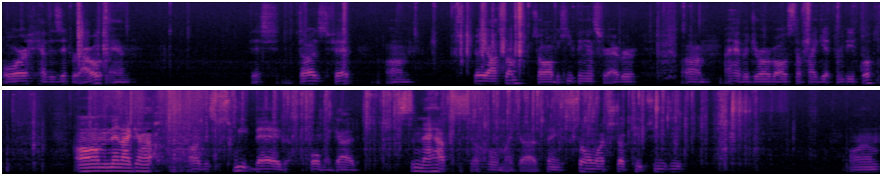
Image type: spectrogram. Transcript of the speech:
or have the zipper out, and this does fit. Um, really awesome. So I'll be keeping this forever. Um, I have a drawer of all the stuff I get from people. Um, and then I got uh, this sweet bag. Oh my god. Snaps. Oh my god. Thanks so much, Duct Tape Susie. Um,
